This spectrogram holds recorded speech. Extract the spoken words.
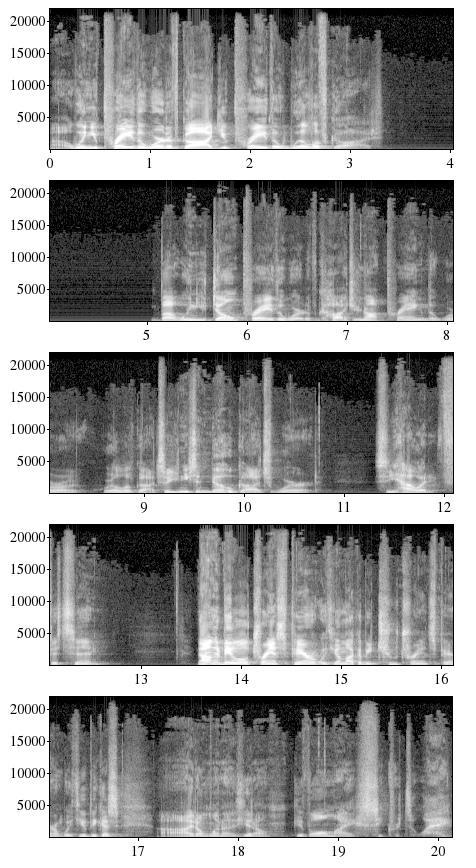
uh, when you pray the word of god you pray the will of god but when you don't pray the word of god you're not praying the will of god so you need to know god's word see how it fits in now, I'm going to be a little transparent with you. I'm not going to be too transparent with you because uh, I don't want to, you know, give all my secrets away.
